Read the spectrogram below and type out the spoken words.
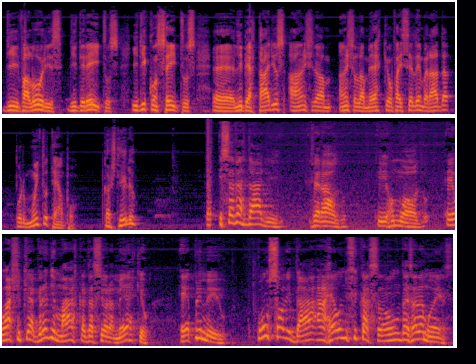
de valores, de direitos e de conceitos eh, libertários, a Angela, Angela Merkel vai ser lembrada por muito tempo. Castilho? Isso é verdade, Geraldo e Romualdo. Eu acho que a grande marca da senhora Merkel é, primeiro, consolidar a reunificação das Alemanhas.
